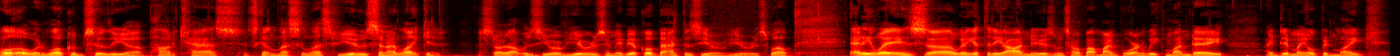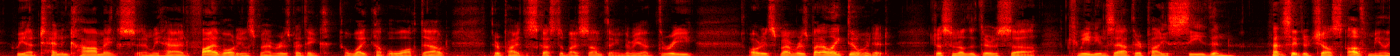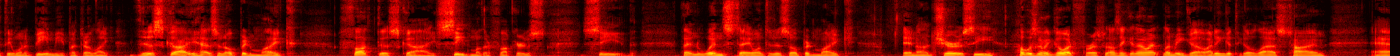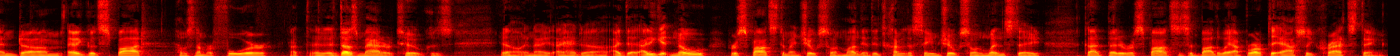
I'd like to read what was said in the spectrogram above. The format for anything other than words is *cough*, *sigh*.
Hello and welcome to the uh, podcast. It's getting less and less views, and I like it. I started out with zero viewers, and maybe I'll go back to zero viewers. Well, anyways, uh, we're gonna get to the odd news. I'm gonna talk about my born week Monday. I did my open mic. We had ten comics, and we had five audience members. But I think a white couple walked out. They're probably disgusted by something. Then we had three audience members, but I like doing it. Just to know that there's uh, comedians out there probably seething not to say they're jealous of me, like they want to be me, but they're like, this guy has an open mic? Fuck this guy. Seed, motherfuckers. Seed. Then Wednesday, I went to this open mic in uh, Jersey. I was going to go at first, but I was like, you know what? Let me go. I didn't get to go last time. And um, I had a good spot. I was number four. And it does matter, too, because you know, and I, I had uh, I, I didn't get no response to my jokes on Monday. I did kind of the same jokes on Wednesday, got better responses. And by the way, I brought up the Ashley Kratz thing.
